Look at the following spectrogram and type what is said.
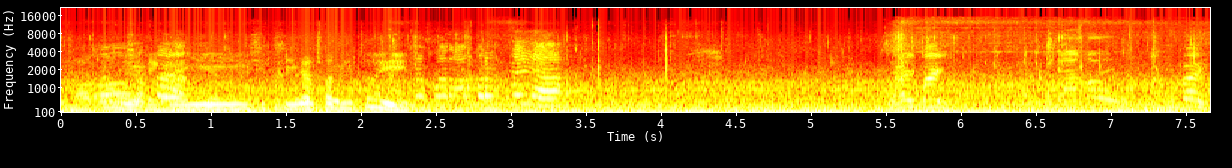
Tumataw, nag-iisip-sigan pa dito eh. Para barangay ah. Bye bye. Bye.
